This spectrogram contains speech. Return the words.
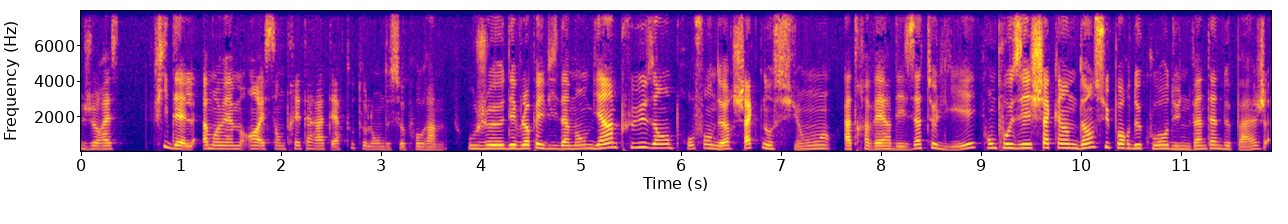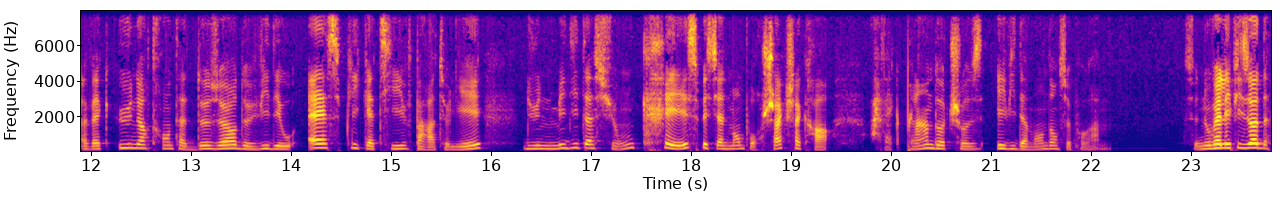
Je reste fidèle à moi-même en restant très terre à terre tout au long de ce programme, où je développe évidemment bien plus en profondeur chaque notion à travers des ateliers, composés chacun d'un support de cours d'une vingtaine de pages, avec 1h30 à 2h de vidéos explicatives par atelier, d'une méditation créée spécialement pour chaque chakra, avec plein d'autres choses évidemment dans ce programme. Ce nouvel épisode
